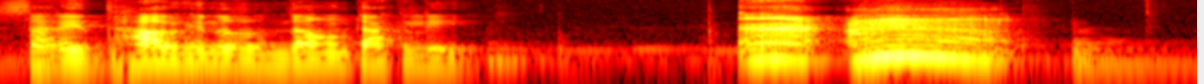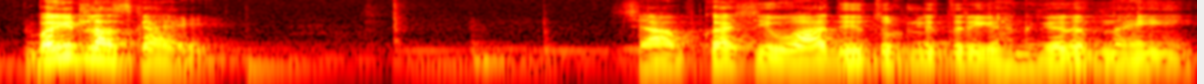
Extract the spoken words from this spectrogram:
सारी धाव हिनं रुंदावून टाकली. बघितलास काय चापकाशी वादी तुटली तरी घनघनत नाही.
